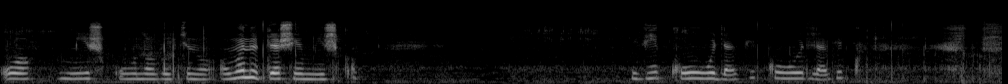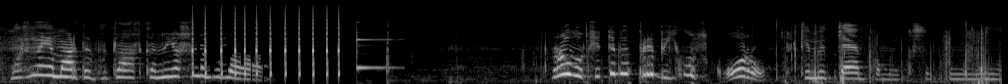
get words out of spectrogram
О, мішку вона витягнула. А у мене теж є мішка. Вікуля, Вікуля, Вікуля. Можна я Марта, будь ласка, ну я ще не була. Робот, я тебе приб'ю скоро такими темпами, якщо ти не.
